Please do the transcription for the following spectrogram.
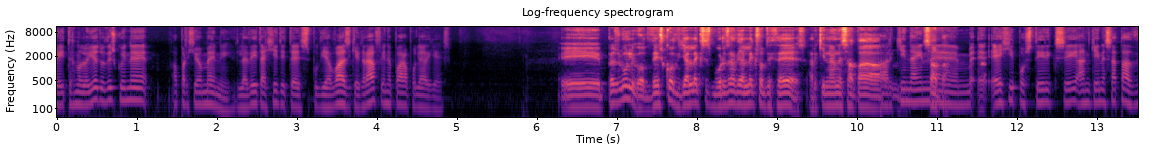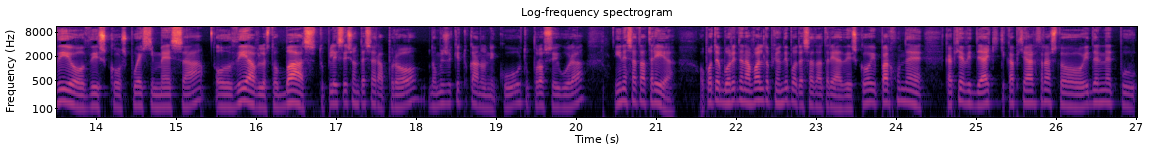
η τεχνολογία του δίσκου είναι απαρχαιωμένη. Δηλαδή οι ταχύτητες που διαβάζει και γράφει είναι πάρα πολύ αργές. Ε, Πες μου λίγο, δίσκο διάλεξη μπορείς να διαλέξεις ό,τι θες. Αρκεί να είναι σαν τα. Αρκεί να σαν τα- είναι, ε, έχει υποστήριξη, αν και είναι σαν τα δύο δίσκος που έχει μέσα, ο διάβλος, το bus του PlayStation 4 Pro, νομίζω και του κανονικού, του Pro σίγουρα, είναι σαν τα τρία. Οπότε μπορείτε να βάλετε οποιονδήποτε σαν τα τρία δίσκο. Υπάρχουν ε, κάποια βιντεάκια και κάποια άρθρα στο ίντερνετ που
